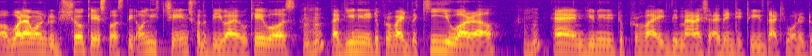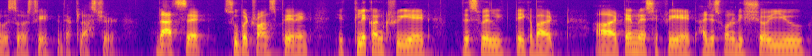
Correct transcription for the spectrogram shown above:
Uh, what I wanted to showcase was the only change for the BYOK was mm-hmm. that you needed to provide the key URL mm-hmm. and you needed to provide the managed identity that you wanted to associate with your cluster. That's it, super transparent. You click on create. This will take about uh, 10 minutes to create. I just wanted to show you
